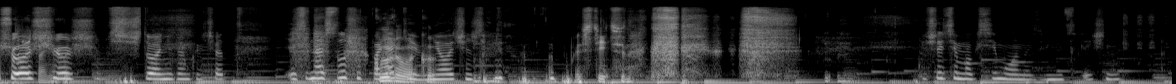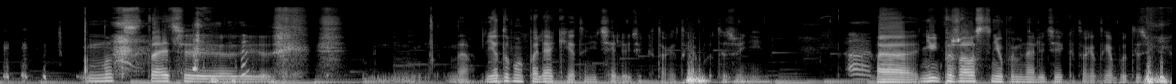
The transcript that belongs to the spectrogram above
Что, что, что они там кричат? Если нас слушают Курова, поляки, ку- мне очень. Простите. Пишите Максиму, он извинится лично. Ну, кстати... Да. Я думаю, поляки это не те люди, которые требуют извинений. А, А, не, пожалуйста, не упоминай людей, которые требуют извинений.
